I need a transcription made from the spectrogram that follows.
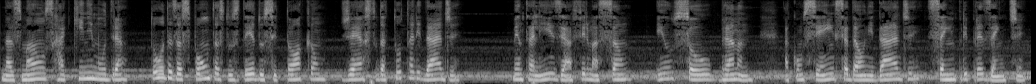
Nas mãos, Hakini Mudra. Todas as pontas dos dedos se tocam, gesto da totalidade. Mentalize a afirmação: Eu sou Brahman, a consciência da unidade sempre presente.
